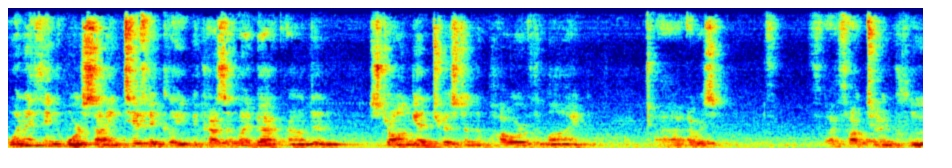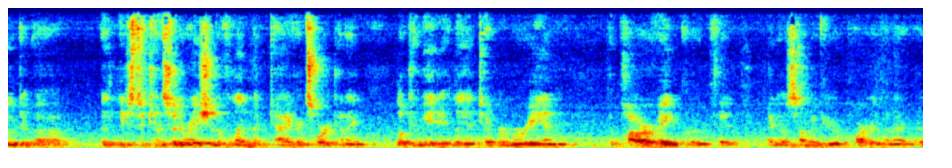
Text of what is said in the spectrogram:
When I think more scientifically, because of my background and strong interest in the power of the mind, uh, I was I thought to include uh, at least a consideration of Lynn McTaggart's work, and I look immediately at Deborah Marie and the Power of Eight group that I know some of you are part of, and I, I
